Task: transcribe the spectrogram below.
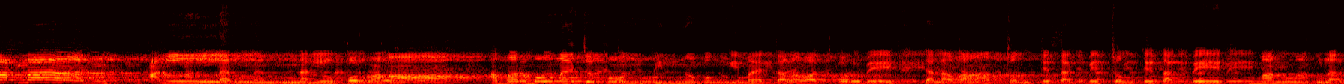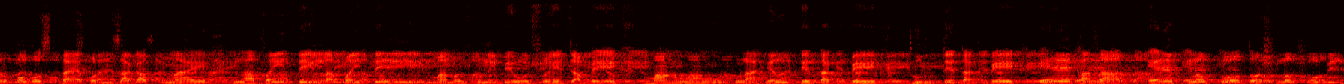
রহমান আল্লাহ কোরআন। আমার মৌলায় যখন ভিন্ন ভঙ্গিমায় তালাওয়াত করবে, তালাওয়াত চলতে থাকবে চলতে থাকবে, মানুষগুলার অবস্থা এখন জাগাত নাই। লাফাইতে লাফাইতে মানুষগুলি বেউস হয়ে যাবে, মানুষগুলা হেলতে থাকবে, ধুলতে থাকবে। এক হাজার এক লক্ষ, দশ লক্ষ, বিশ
